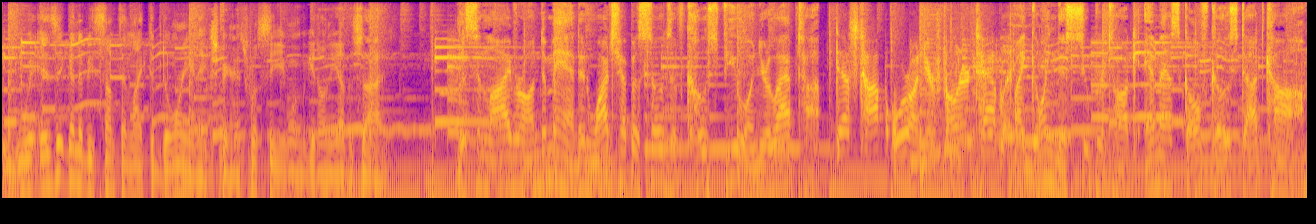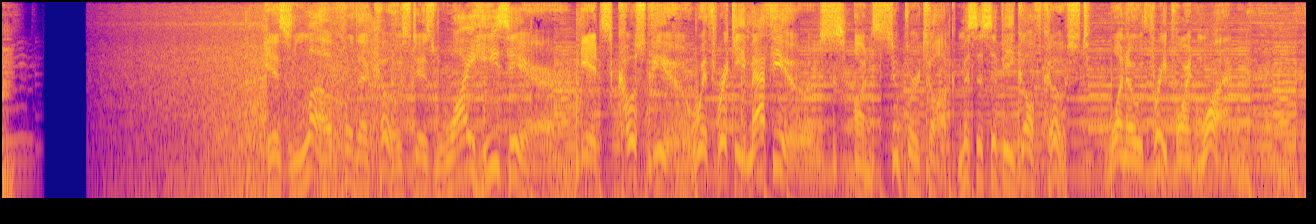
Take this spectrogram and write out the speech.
is it going to be something like the Dorian experience? We'll see when we get on the other side. Listen live or on demand and watch episodes of Coast View on your laptop, desktop, or on your phone or tablet by going to supertalkmsgulfcoast.com. His love for the coast is why he's here. It's Coast View with Ricky Mathews on Super Talk Mississippi Gulf Coast 103.1.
